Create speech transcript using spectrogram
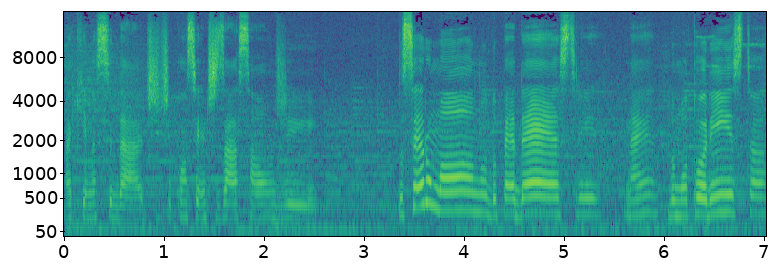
aqui na cidade, de conscientização de do ser humano, do pedestre, né, do motorista,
